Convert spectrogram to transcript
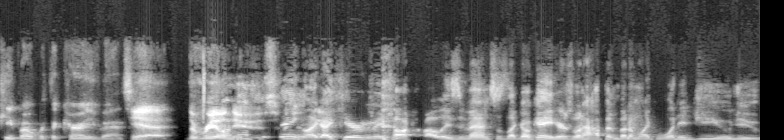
keep up with the current events. Yeah. The real Well, that's news. the thing. Like I hear everybody talking about all these events. It's like, okay, here's what happened, but I'm like, what did you do?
